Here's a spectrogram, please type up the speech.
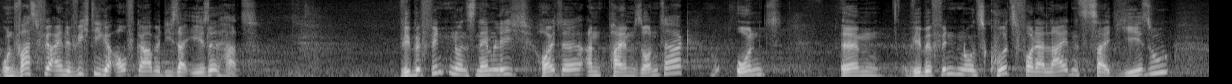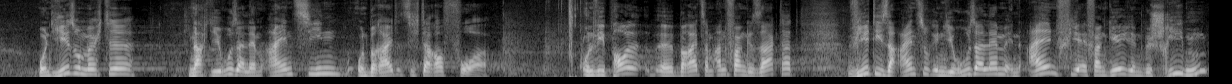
und was für eine wichtige Aufgabe dieser Esel hat. Wir befinden uns nämlich heute an Palmsonntag und ähm, wir befinden uns kurz vor der Leidenszeit Jesu und Jesu möchte nach Jerusalem einziehen und bereitet sich darauf vor. Und wie Paul äh, bereits am Anfang gesagt hat, wird dieser Einzug in Jerusalem in allen vier Evangelien beschrieben.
